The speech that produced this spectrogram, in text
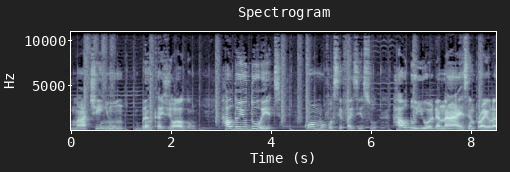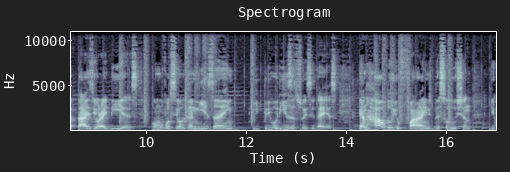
mate em um, brancas jogam. How do you do it? Como você faz isso? How do you organize and prioritize your ideas? Como você organiza e prioriza suas ideias? And how do you find the solution? E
